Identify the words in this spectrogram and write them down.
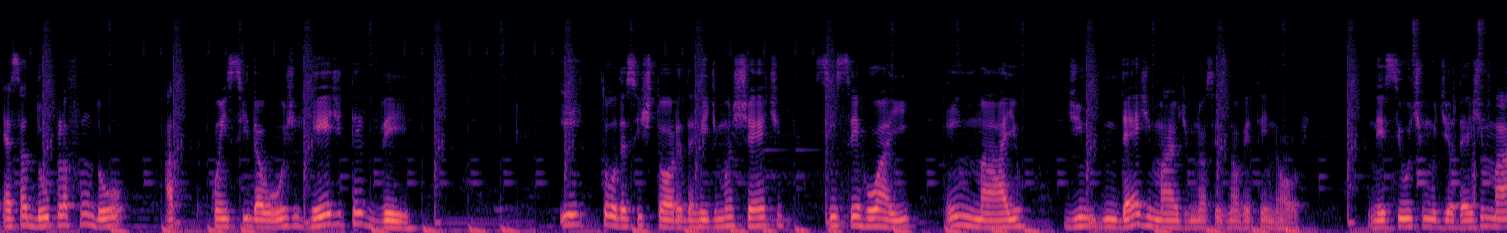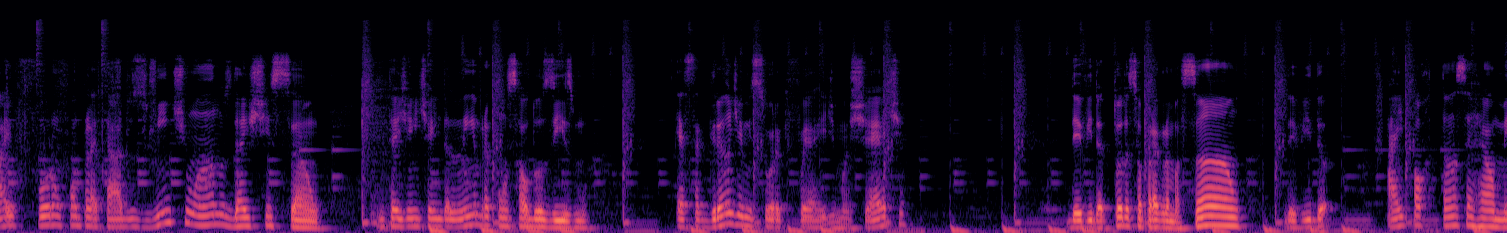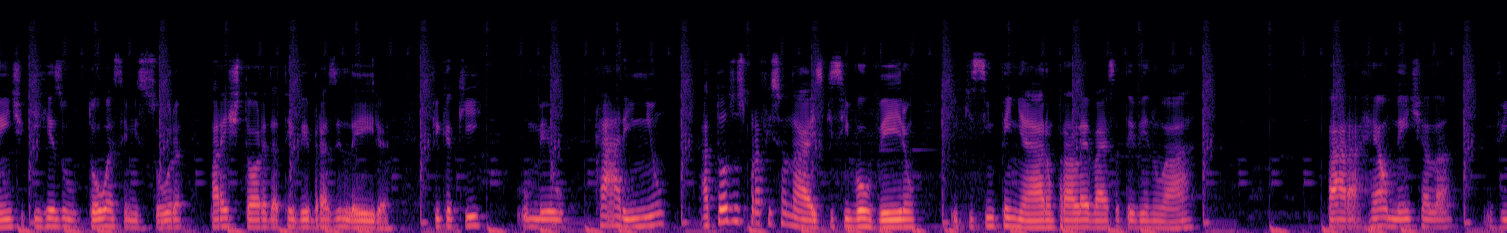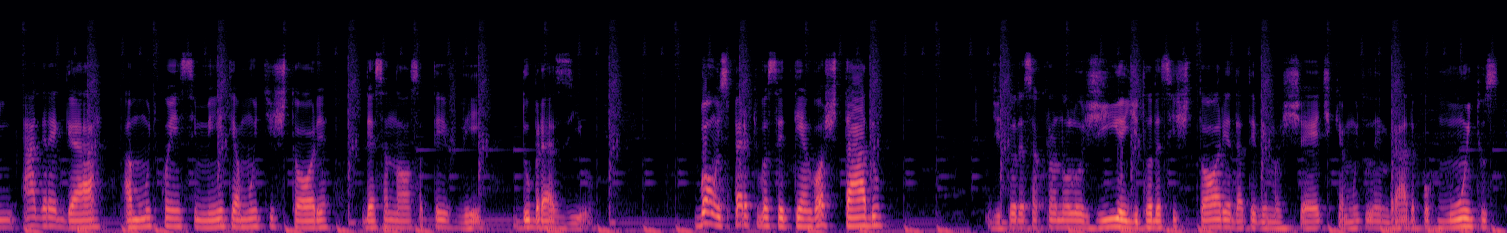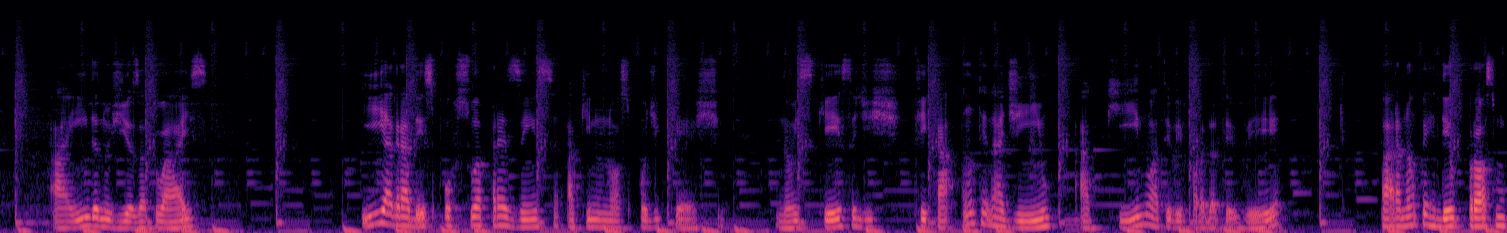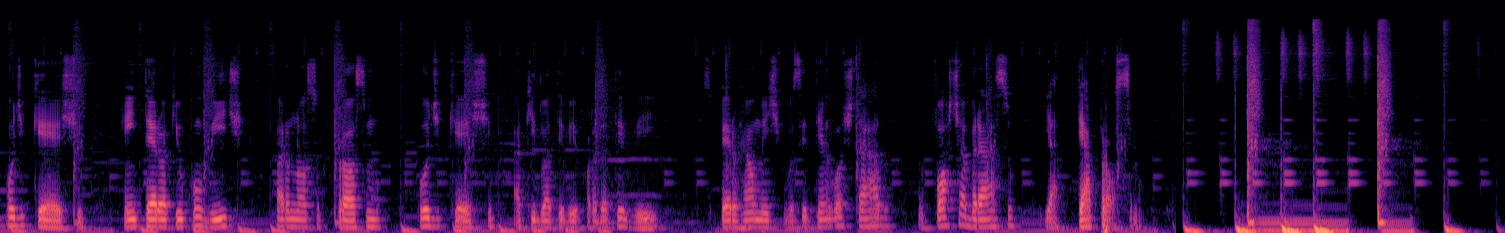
essa dupla fundou a conhecida hoje Rede TV. E toda essa história da Rede Manchete se encerrou aí em maio de em 10 de maio de 1999. Nesse último dia 10 de maio foram completados 21 anos da extinção. Muita gente ainda lembra com saudosismo essa grande emissora que foi a Rede Manchete, devido a toda a sua programação, devido à importância realmente que resultou essa emissora para a história da TV brasileira. Fica aqui o meu carinho a todos os profissionais que se envolveram e que se empenharam para levar essa TV no ar, para realmente ela vir agregar a muito conhecimento e a muita história dessa nossa TV do Brasil. Bom, espero que você tenha gostado de toda essa cronologia e de toda essa história da TV Manchete, que é muito lembrada por muitos ainda nos dias atuais e agradeço por sua presença aqui no nosso podcast. Não esqueça de ficar antenadinho aqui no ATV Fora da TV para não perder o próximo podcast. Reitero aqui o convite para o nosso próximo podcast aqui do ATV Fora da TV. Espero realmente que você tenha gostado. Um forte abraço e até a próxima.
